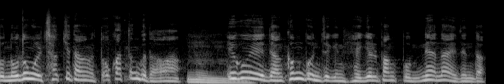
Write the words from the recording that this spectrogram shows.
또 노동을 착취 당하는 똑같은 거다. 음. 이거에 대한 근본적인 해결 방법 내놔야 된다.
